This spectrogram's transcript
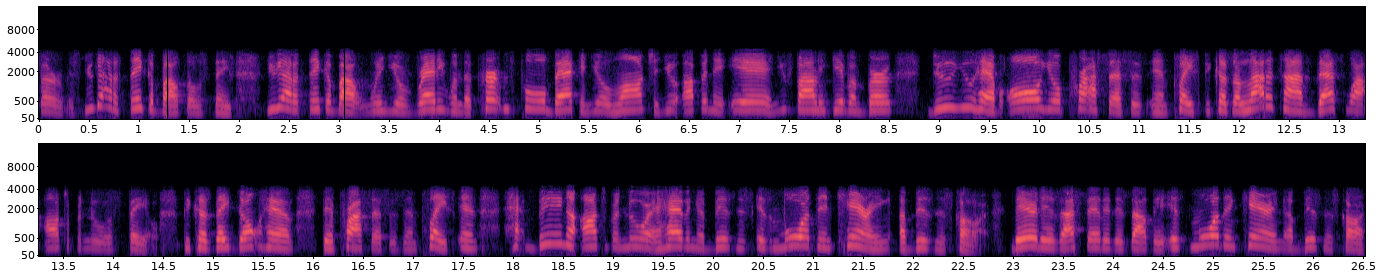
service. You got to think about those things. You got to think about when you're ready, when the curtains pull back and you're launch and you're up in the air and you finally give birth. Do you have all your processes in place? Because a lot of times that's why entrepreneurs fail because they don't have their processes in place. And ha- being an entrepreneur and having a business is more than carrying a business card. There it is. I said it is out there. It's more than carrying a business card.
